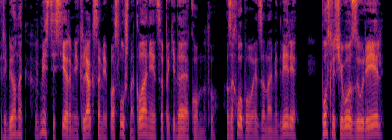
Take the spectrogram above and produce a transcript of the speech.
Ребенок вместе с серыми кляксами послушно кланяется, покидая комнату, захлопывает за нами двери, после чего Зауриэль,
